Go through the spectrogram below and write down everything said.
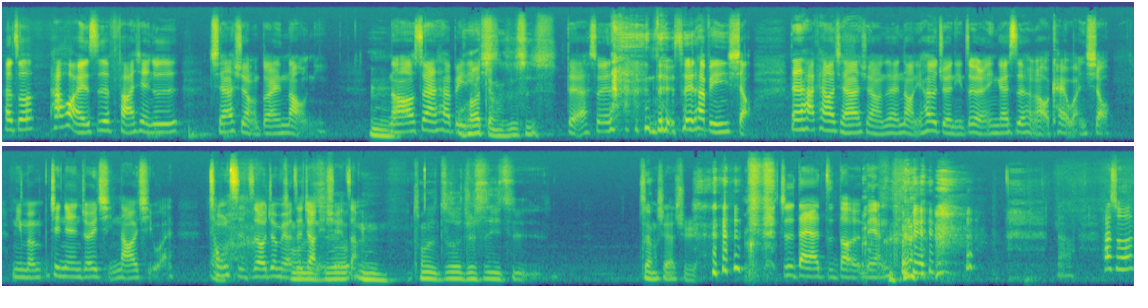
他说他后来是发现，就是其他学长都在闹你。嗯。然后虽然他比你，他讲的是事实。对啊，所以他对，所以他比你小。但是他看到其他学长在闹你，他就觉得你这个人应该是很好开玩笑，你们渐渐就一起闹一起玩，从此之后就没有再叫你学长。嗯，从此之后就是一直这样下去，就是大家知道的那样子。然后他说，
